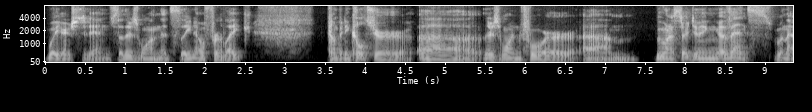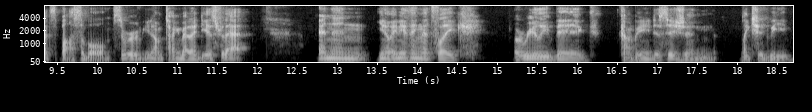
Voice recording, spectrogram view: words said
what you're interested in. So there's one that's you know for like company culture. Uh, there's one for um, we want to start doing events when that's possible. So we're you know talking about ideas for that. And then you know anything that's like a really big company decision, like should we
